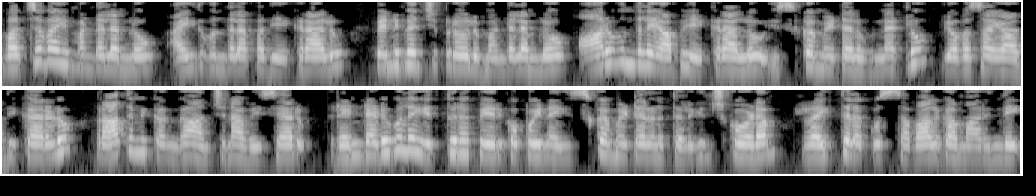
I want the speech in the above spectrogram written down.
వత్సవాయి మండలంలో ఐదు వందల పది ఎకరాలు పెనుగంచిప్రోలు మండలంలో ఆరు వందల యాభై ఎకరాల్లో ఇసుక మేటలు ఉన్నట్లు వ్యవసాయ అధికారులు ప్రాథమికంగా అంచనా వేశారు. రెండడుగుల ఎత్తున పేరుకుపోయిన ఇసుక మేటలను తొలగించుకోవడం రైతులకు సవాల్గా మారింది.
